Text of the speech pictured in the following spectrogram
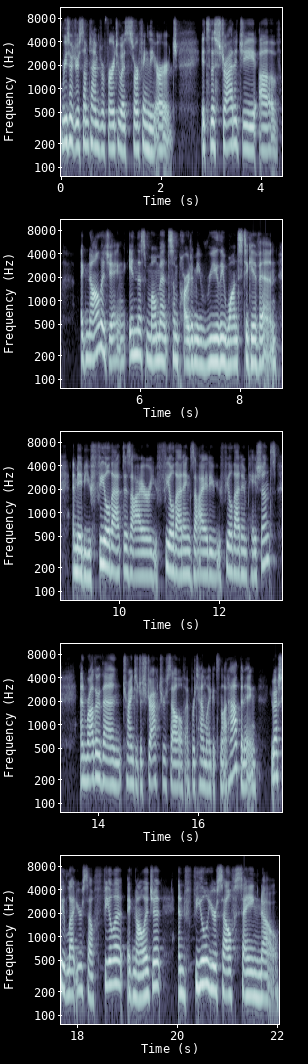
researchers sometimes refer to as surfing the urge. It's the strategy of acknowledging in this moment some part of me really wants to give in. And maybe you feel that desire you feel that anxiety you feel that impatience. And rather than trying to distract yourself and pretend like it's not happening you actually let yourself feel it acknowledge it and feel yourself saying no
